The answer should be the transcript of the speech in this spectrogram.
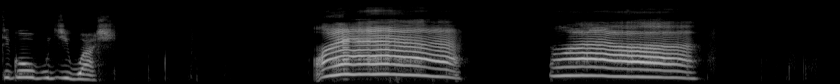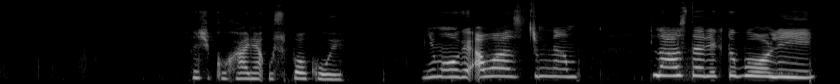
ty go obudziłaś. Eee! Weź kochania, uspokój. Nie mogę, ała, ściągnęłam plaster, jak to boli.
